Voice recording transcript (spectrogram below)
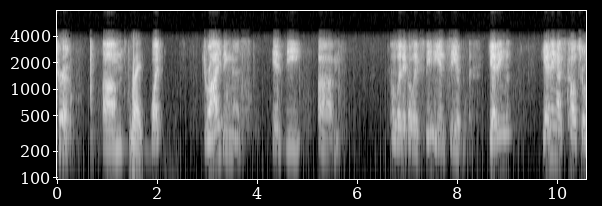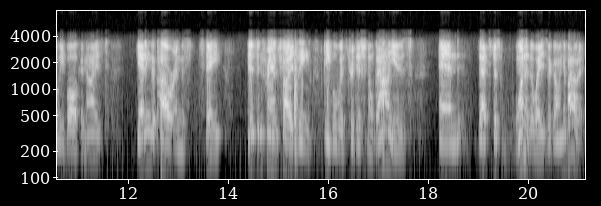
true. Um, right. What driving this is the um, political expediency of getting getting us culturally balkanized, getting the power in the state, disenfranchising people with traditional values, and that's just one of the ways they're going about it.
